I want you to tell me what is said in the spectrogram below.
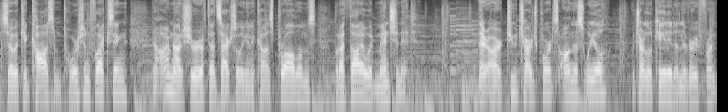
so it could cause some torsion flexing. Now I'm not sure if that's actually going to cause problems, but I thought I would mention it. There are two charge ports on this wheel, which are located on the very front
